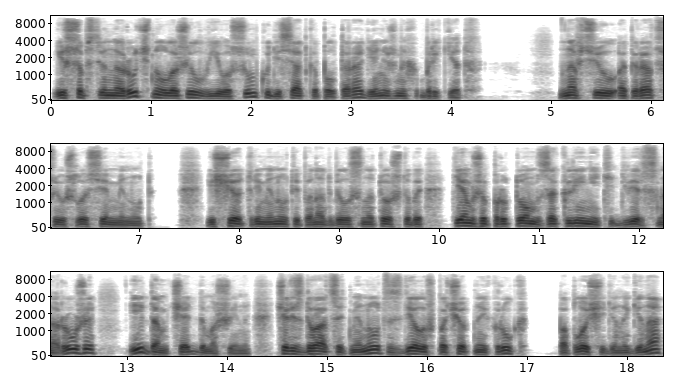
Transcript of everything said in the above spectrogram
и собственноручно уложил в его сумку десятка-полтора денежных брикетов. На всю операцию ушло семь минут. Еще три минуты понадобилось на то, чтобы тем же прутом заклинить дверь снаружи и домчать до машины. Через двадцать минут, сделав почетный круг по площади Нагина,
